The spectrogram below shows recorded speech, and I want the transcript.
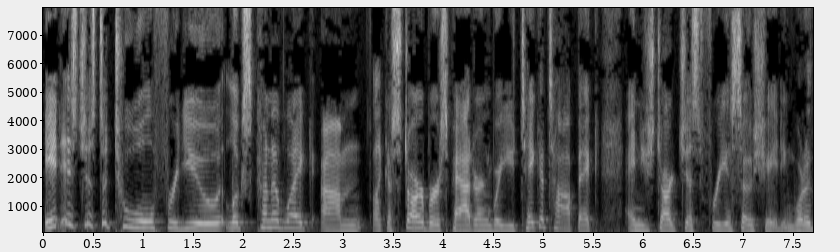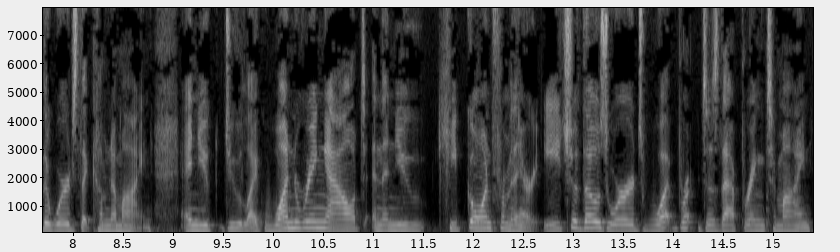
it is just a tool for you. It looks kind of like, um, like a starburst pattern where you take a topic and you start just free associating. What are the words that come to mind? And you do like one ring out and then you keep going from there. Each of those words, what br- does that bring to mind?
